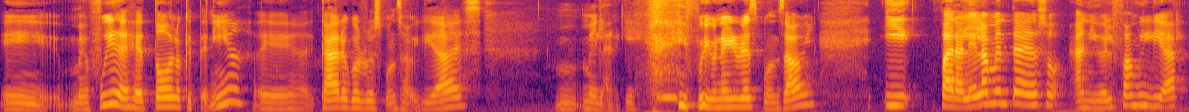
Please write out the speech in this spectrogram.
eh, me fui, dejé todo lo que tenía, eh, cargos, responsabilidades, me largué y fui una irresponsable. Y paralelamente a eso, a nivel familiar,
